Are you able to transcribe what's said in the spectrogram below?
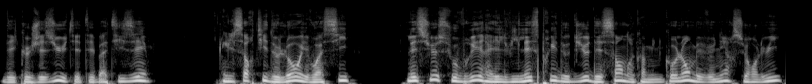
Dès que Jésus eut été baptisé, il sortit de l'eau, et voici, les cieux s'ouvrirent, et il vit l'Esprit de Dieu descendre comme une colombe et venir sur lui.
